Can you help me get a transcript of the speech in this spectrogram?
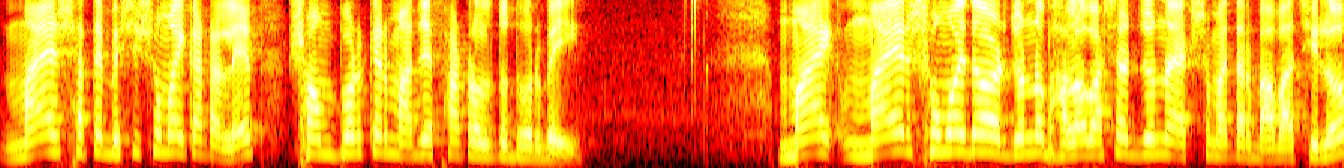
মায়ের সাথে বেশি সময় কাটালে সম্পর্কের মাঝে ফাটল তো ধরবেই। মায়ের সময় দেওয়ার জন্য, ভালোবাসার জন্য একসময় তার বাবা ছিল।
